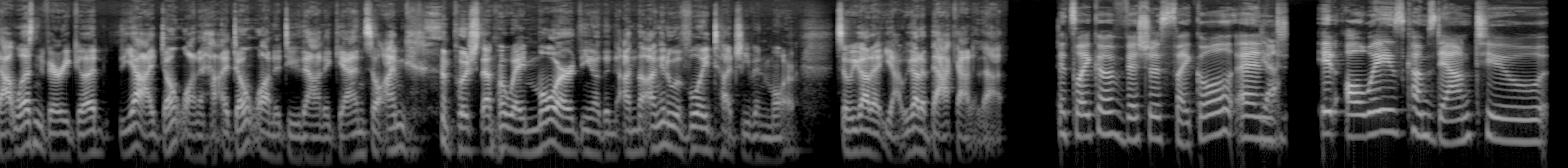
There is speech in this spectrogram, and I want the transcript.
that wasn't very good. Yeah, I don't want to. Ha- I don't want to do that again. So I'm going to push them away more. You know, then I'm, I'm going to avoid touch even more. So we got to, yeah, we got to back out of that. It's like a vicious cycle. And Yeah. it always comes down to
